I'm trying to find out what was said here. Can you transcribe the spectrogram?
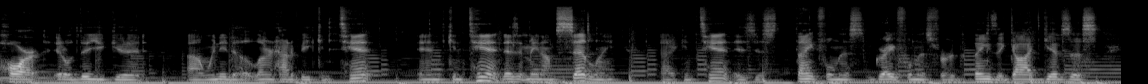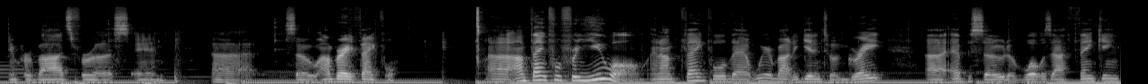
heart. It'll do you good. Uh, we need to learn how to be content. And content doesn't mean I'm settling. Uh, content is just thankfulness, gratefulness for the things that God gives us and provides for us. And uh, so I'm very thankful. Uh, I'm thankful for you all, and I'm thankful that we're about to get into a great uh, episode of What Was I Thinking?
